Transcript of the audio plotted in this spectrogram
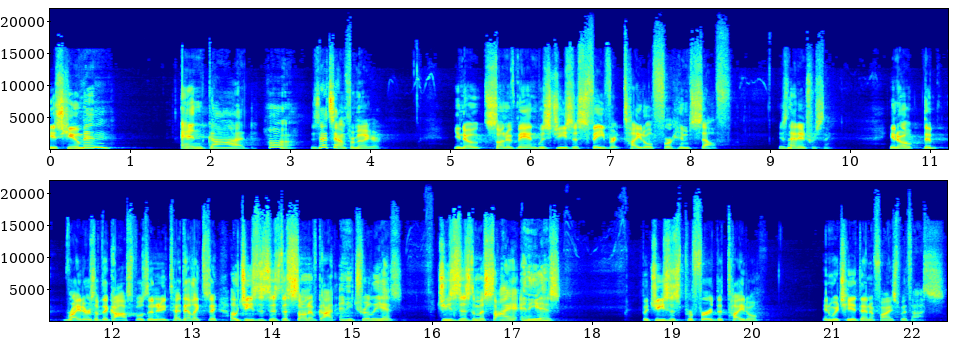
is human and God. Huh, does that sound familiar? You know, Son of Man was Jesus' favorite title for himself. Isn't that interesting? You know, the writers of the Gospels and they like to say, oh, Jesus is the Son of God, and he truly is. Jesus is the Messiah, and he is. But Jesus preferred the title in which he identifies with us.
